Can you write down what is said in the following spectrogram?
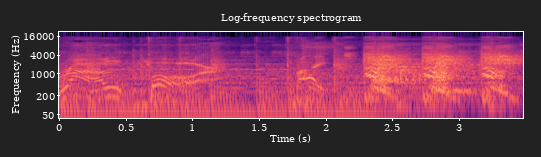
Round four. Fight.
